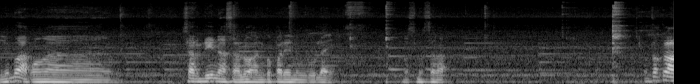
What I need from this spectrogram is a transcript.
Alam mo, ako nga sardinas, haluan ko pa rin ng gulay. Mas masarap. At saka,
